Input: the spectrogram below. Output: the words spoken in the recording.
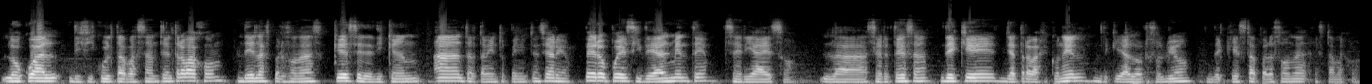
lo cual dificulta bastante el trabajo de las personas que se dedican al tratamiento penitenciario. Pero pues idealmente sería eso, la certeza de que ya trabajé con él, de que ya lo resolvió, de que esta persona está mejor.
